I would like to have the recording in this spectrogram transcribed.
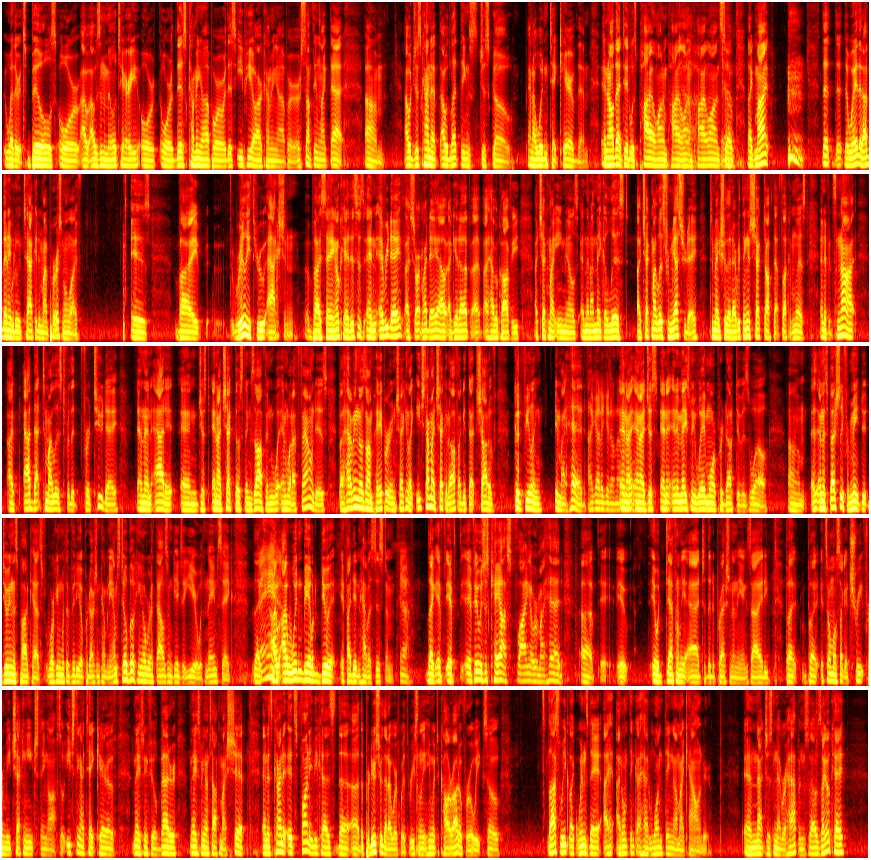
whether it's bills or I, I was in the military or or this coming up or, this EPR coming up or, or something like that. Um, I would just kind of I would let things just go and I wouldn't take care of them, and all that did was pile on and pile on and pile on. So like my the, the the way that I've been able to attack it in my personal life is by really through action by saying okay this is and every day i start my day out i get up I, I have a coffee i check my emails and then i make a list i check my list from yesterday to make sure that everything is checked off that fucking list and if it's not i add that to my list for the for today and then add it and just and i check those things off and what and what i found is by having those on paper and checking like each time i check it off i get that shot of good feeling in my head I got to get on that. and I and I just and it, and it makes me way more productive as well. Um, and especially for me do, doing this podcast, working with a video production company, I'm still booking over a thousand gigs a year with Namesake. Like I, I wouldn't be able to do it if I didn't have a system. Yeah. Like if if if it was just chaos flying over my head, uh, it, it it would definitely add to the depression and the anxiety. But but it's almost like a treat for me checking each thing off. So each thing I take care of makes me feel better, makes me on top of my shit. And it's kind of it's funny because the uh, the producer that I work with recently, he went to Colorado for a week. So last week, like Wednesday, I, I don't think I had one thing on my calendar. And that just never happened. So I was like, okay,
